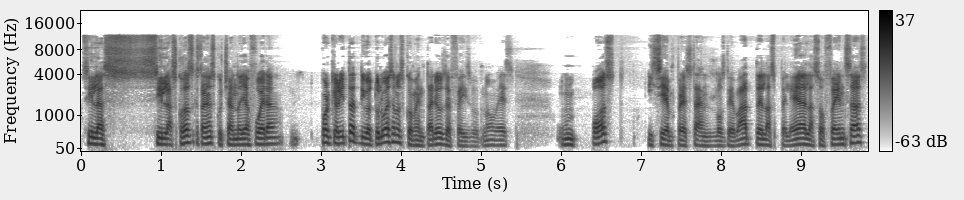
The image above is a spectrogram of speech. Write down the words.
si las, si las cosas que están escuchando allá afuera, porque ahorita, digo, tú lo ves en los comentarios de Facebook, ¿no? Ves un post y siempre están los debates, las peleas, las ofensas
